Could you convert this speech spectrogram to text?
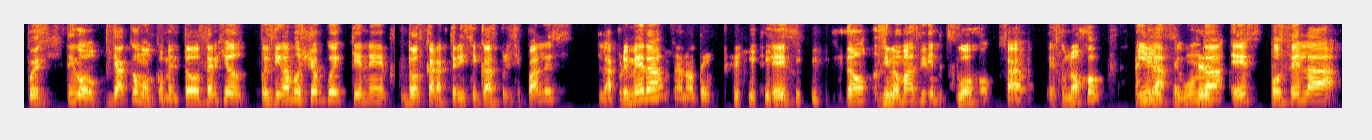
Pues digo, ya como comentó Sergio, pues digamos Shockwave tiene dos características principales. La primera O sea, note. es, no, sino más bien su ojo, o sea, es un ojo. Y la segunda es, posee la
